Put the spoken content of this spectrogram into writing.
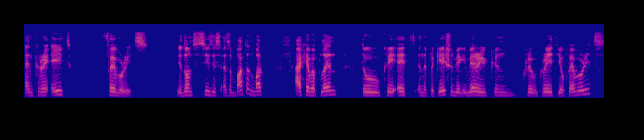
and create favorites. You don't see this as a button but I have a plan to create an application where you can create your favorites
